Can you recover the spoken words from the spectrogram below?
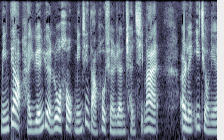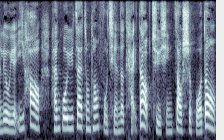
民调还远远落后民进党候选人陈其迈。二零一九年六月一号，韩国瑜在总统府前的凯道举行造势活动，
